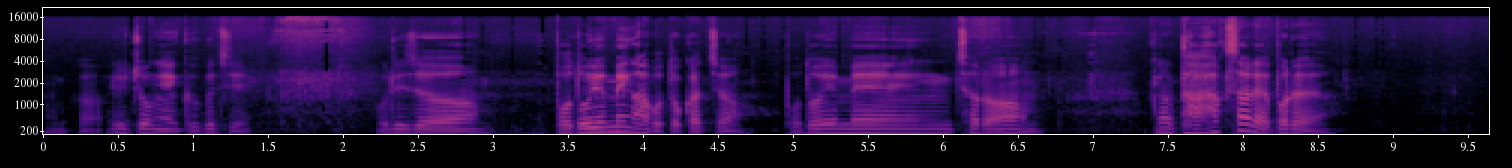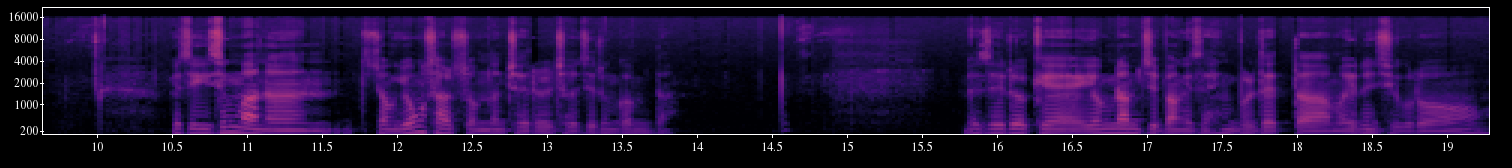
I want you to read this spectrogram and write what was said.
그러니까 일종의 그거지. 우리 저 보도연맹하고 똑같죠. 보도연맹처럼 그냥 다 학살해 버려요. 그래서 이승만은 좀 용서할 수 없는 죄를 저지른 겁니다. 그래서 이렇게 영남 지방에서 행불됐다 뭐 이런 식으로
